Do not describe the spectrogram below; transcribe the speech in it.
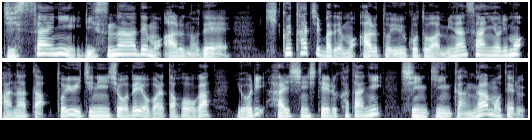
実際にリスナーでもあるので聞く立場でもあるということは皆さんよりもあなたという一人称で呼ばれた方がより配信している方に親近感が持てる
